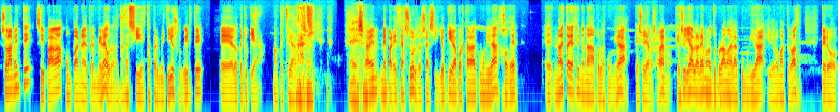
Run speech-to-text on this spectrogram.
Solamente si paga un partner de 3.000 euros. Entonces sí, estás permitido subirte eh, lo que tú quieras, aunque esté gratis. Eso. También me parece absurdo. O sea, si yo quiero aportar a la comunidad, joder, eh, no estáis haciendo nada por la comunidad, que eso ya lo sabemos, que eso ya hablaremos en otro programa de la comunidad y de lo mal que lo hace. Pero,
